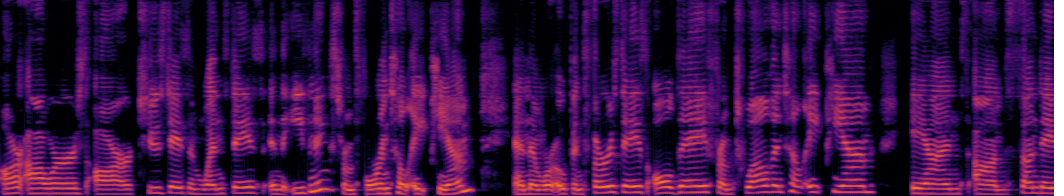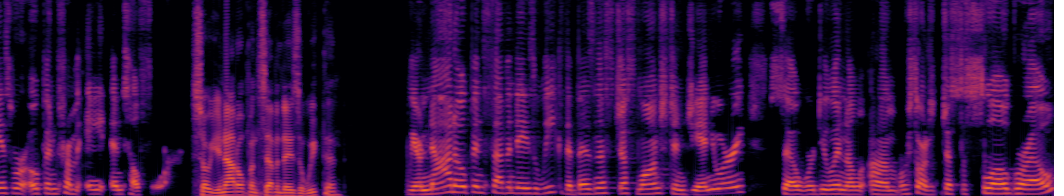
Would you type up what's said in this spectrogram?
our hours are Tuesdays and Wednesdays in the evenings from 4 until 8 p.m. And then we're open Thursdays all day from 12 until 8 p.m. And um, Sundays we're open from 8 until 4. So, you're not open seven days a week then? We are not open seven days a week. The business just launched in January, so we're doing a um, we're sort of just a slow grow,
